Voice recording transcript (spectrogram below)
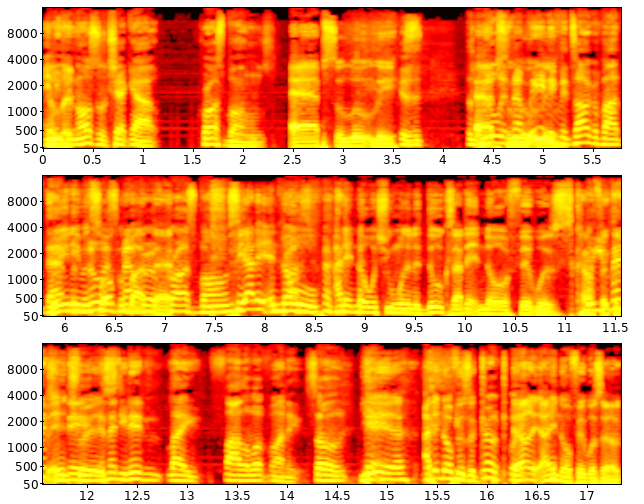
and you can also check out Crossbones Absolutely. because the newest. Member, we didn't even talk about that. We didn't even talk about that. Crossbones. See, I didn't know. I didn't know what you wanted to do because I didn't know if it was Well, conflict of mentioned it, interest. and then you didn't like follow up on it. So yeah, yeah. I didn't know if it was a. I didn't know if it was a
